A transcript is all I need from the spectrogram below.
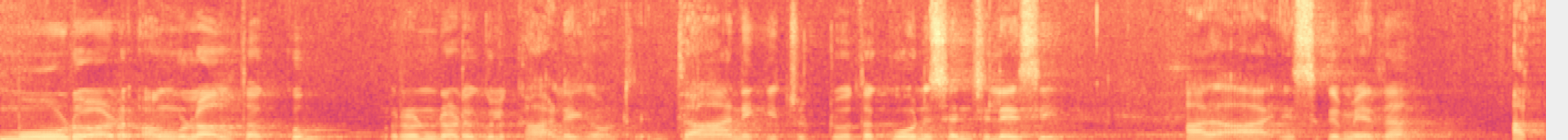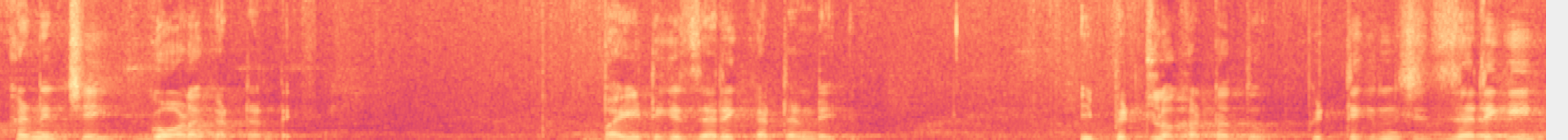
మూడు అడు అంగుళాలు తక్కువ రెండు అడుగులు ఖాళీగా ఉంటుంది. దానికి చుట్టూత గోని సంచిలేసి ఆ- ఆ ఇసుక మీద అక్కడి నుంచి గోడ కట్టండి. బయటికి జరిగి కట్టండి. ఈ పిట్లో కట్టద్దు. పిట్టికి నుంచి జరిగి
